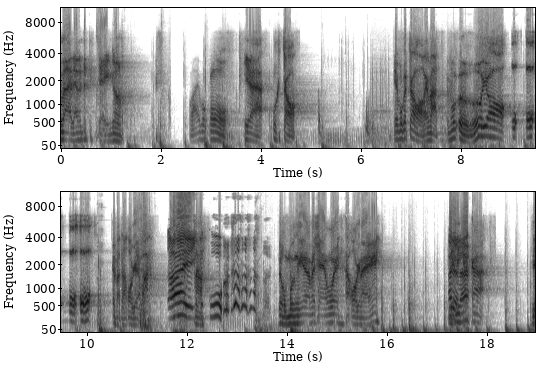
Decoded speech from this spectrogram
วกไงวะอะอะแกวกน้อยอะอะปักเนี่ยอะเอาดิแอกมากเฮ้ยเหี้ยตกใจหมดสัตว์กูว่าแล้วมันจะติดใจเงาไว้พวกโง่เฮียพวกจอกเฮียพวกกระจอกไอ้บัตรไอ้พวกเออย่อโอะโอะโอะโอะไอ้บัตรทางออกยังไงวะ เอ้ยน่ะไอ้กู เดี๋ยวมึงเนี่ยไม่แชร์เว้ยทางออกไหนเอ้ยเดี๋ยวนะ กาเด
